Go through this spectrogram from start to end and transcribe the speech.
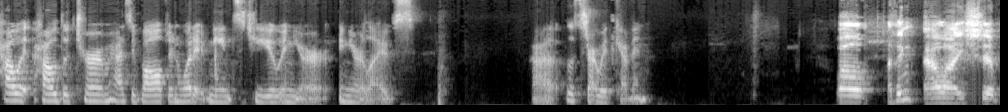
how it how the term has evolved and what it means to you in your in your lives. Uh, let's start with Kevin. Well, I think allyship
